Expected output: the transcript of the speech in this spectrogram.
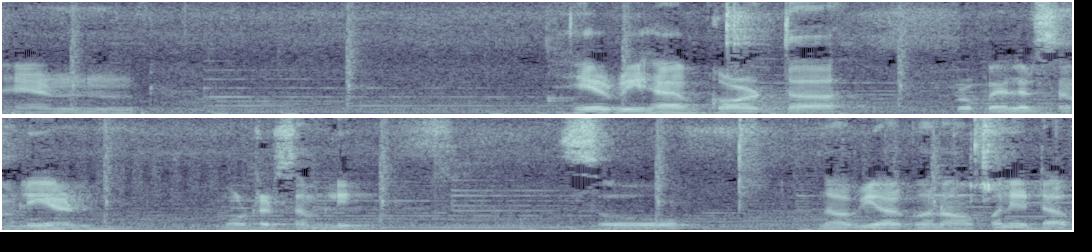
And here we have got the propeller assembly and motor assembly. So now we are gonna open it up.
